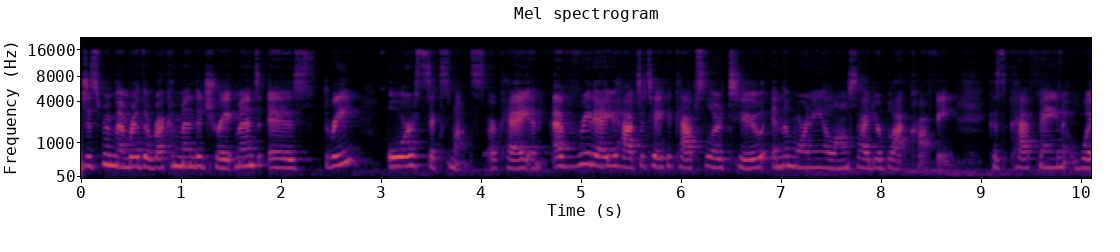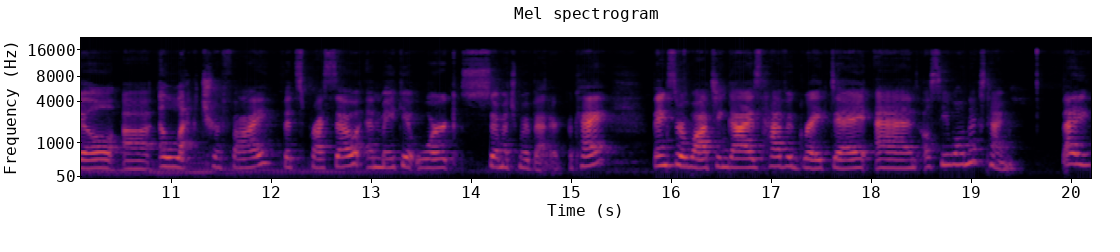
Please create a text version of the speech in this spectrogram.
Just remember the recommended treatment is three or six months, okay? And every day you have to take a capsule or two in the morning alongside your black coffee because caffeine will uh, electrify Fitspresso and make it work so much more better, okay? Thanks for watching, guys. Have a great day, and I'll see you all next time. Bye.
